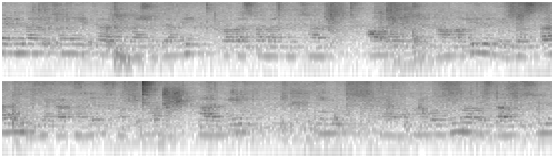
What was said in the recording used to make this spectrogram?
հեղինակությանը եւ թե Աշոտյանի պատասխանատվության ամբողջ եւ վստահ եմ դիակակալերս մտնում հարգել իմ համոզումը, վստահությունը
